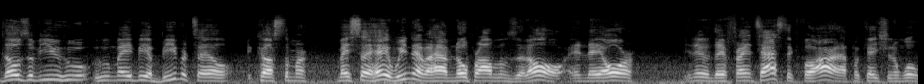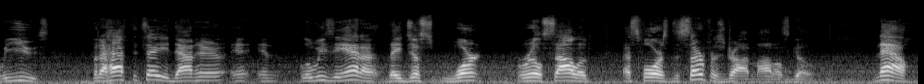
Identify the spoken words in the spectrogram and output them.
those of you who who may be a beaver tail customer may say, "Hey, we never have no problems at all," and they are, you know, they're fantastic for our application and what we use. But I have to tell you, down here in, in Louisiana, they just weren't real solid as far as the surface drive models go. Now,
